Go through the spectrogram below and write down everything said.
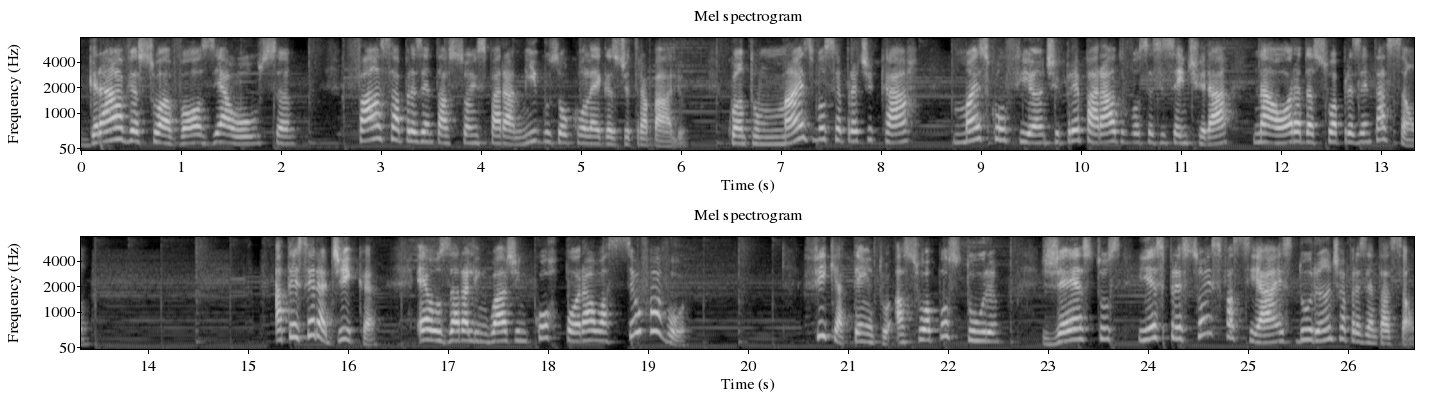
grave a sua voz e a ouça. Faça apresentações para amigos ou colegas de trabalho. Quanto mais você praticar, mais confiante e preparado você se sentirá na hora da sua apresentação. A terceira dica é usar a linguagem corporal a seu favor. Fique atento à sua postura, gestos e expressões faciais durante a apresentação.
